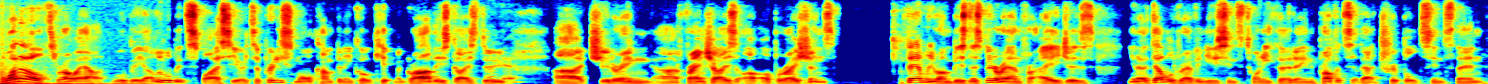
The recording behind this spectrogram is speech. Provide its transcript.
One I'll throw out will be a little bit spicier. It's a pretty small company called Kip McGrath. These guys do okay. uh, tutoring uh, franchise operations. Family run business, been around for ages, you know, doubled revenue since 2013. Profits about tripled since then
